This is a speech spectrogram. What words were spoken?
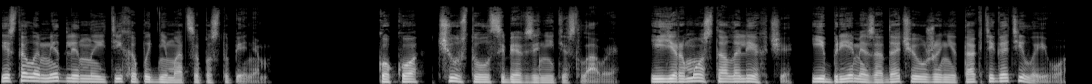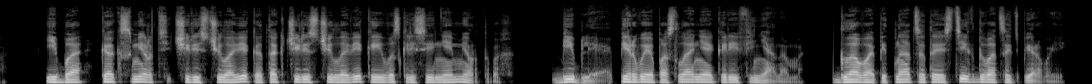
и стала медленно и тихо подниматься по ступеням. Коко чувствовал себя в зените славы. И ермо стало легче, и бремя задачи уже не так тяготило его. Ибо как смерть через человека, так через человека и воскресение мертвых. Библия, первое послание к Корефинянам, глава 15, стих 21.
